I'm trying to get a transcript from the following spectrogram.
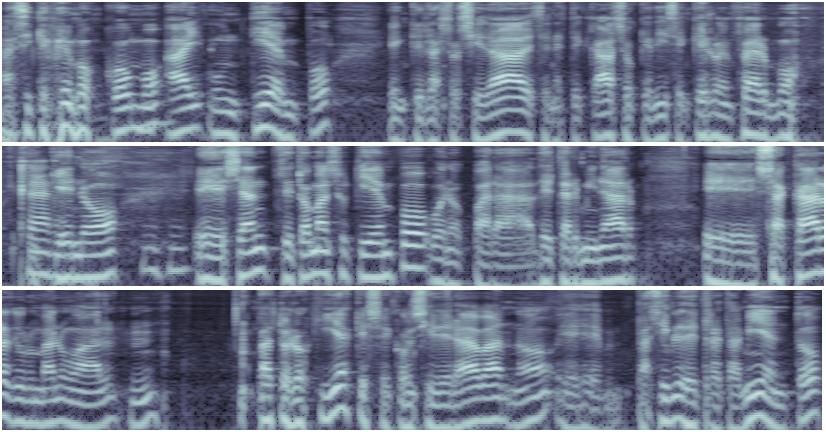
Así que vemos cómo hay un tiempo en que las sociedades, en este caso, que dicen que es lo enfermo Claro. y que no, eh, se, han- se toman su tiempo bueno, para determinar, eh, sacar de un manual ¿m? Patologías que se consideraban ¿no? eh, pasibles de tratamiento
